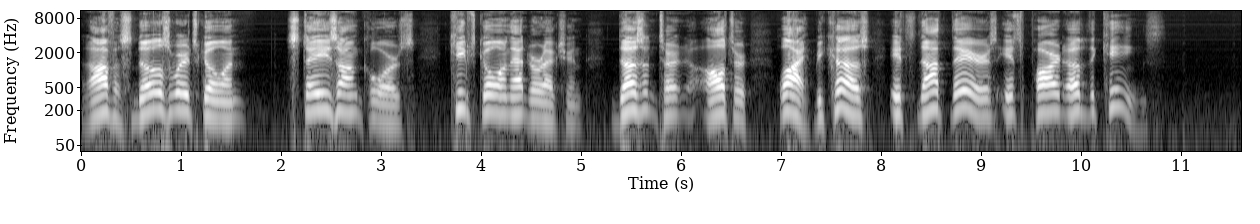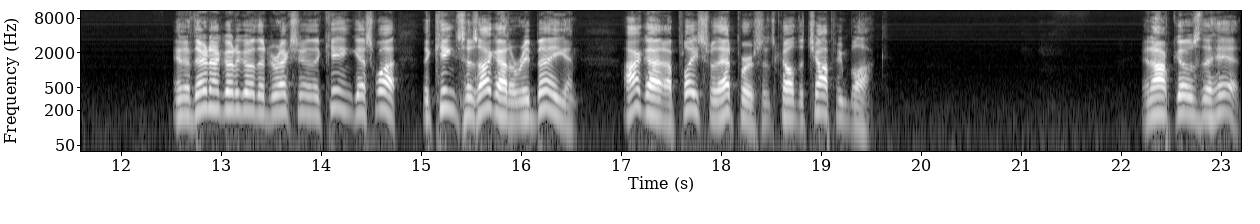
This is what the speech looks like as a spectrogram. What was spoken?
An office knows where it's going, stays on course, keeps going that direction, doesn't turn, alter. Why? Because it's not theirs, it's part of the king's. And if they're not going to go the direction of the king, guess what? The king says, I got a rebellion. I got a place for that person. It's called the chopping block. And off goes the head.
